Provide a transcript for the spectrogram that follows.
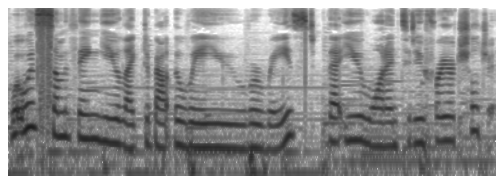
What was something you liked about the way you were raised that you wanted to do for your children?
